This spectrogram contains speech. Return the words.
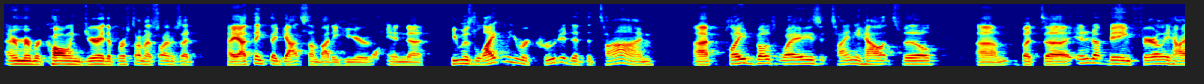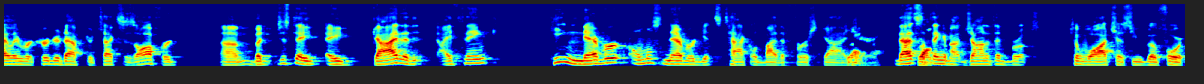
I remember calling Jerry the first time I saw him and said, Hey, I think they got somebody here. And uh, he was lightly recruited at the time, uh, played both ways at Tiny Hallettsville, um, but uh, ended up being fairly highly recruited after Texas offered. Um, but just a, a guy that I think he never, almost never gets tackled by the first guy, Right. Jerry. That's the thing about Jonathan Brooks to watch as you go forward.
